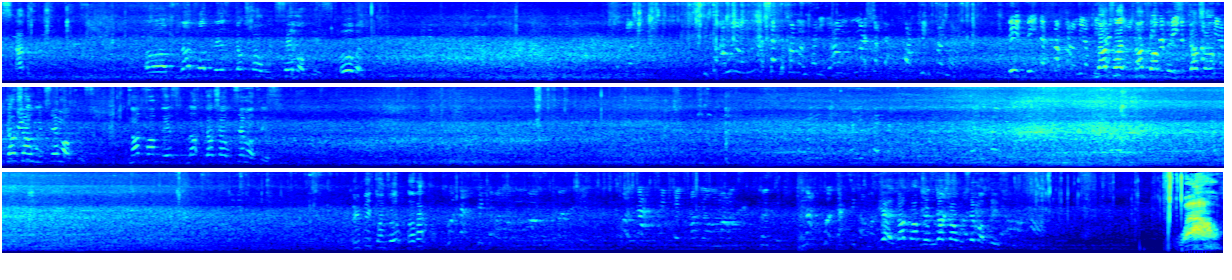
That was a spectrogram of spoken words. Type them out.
this. I, uh, not for place. Joshua with several place. Over. Beat, beat the fuck out of me. okay? Not for, not for place. beat the fuck out Joshua, of me, okay? Joshua with several place. Not for place. Not Joshua with several place. Repeat, control. Over. Put that ticket on your mom's pussy. Put that ticket on your mom's pussy. Not put that ticket on my Yeah, not for place. Joshua with several place. Wow.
